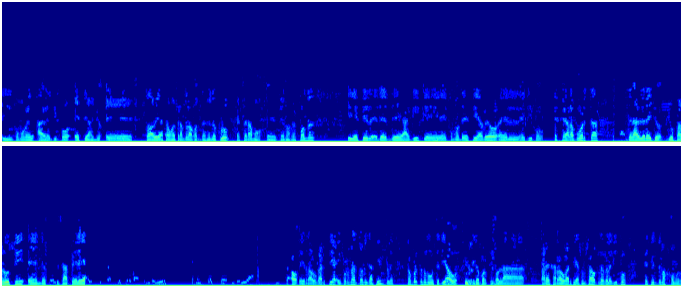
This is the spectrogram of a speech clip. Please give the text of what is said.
y cómo ven al equipo este año. Eh, todavía estamos esperando la contestación del club, esperamos eh, que nos respondan. Y decir desde aquí que, como te decía, veo el equipo que sea la puerta, lateral derecho, Yufalusi, en defensa, Perea y Raúl García y por una tónica simple, no porque no me guste Tiago, sino porque con la pareja Raúl García Sunsao creo que el equipo se siente más cómodo,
